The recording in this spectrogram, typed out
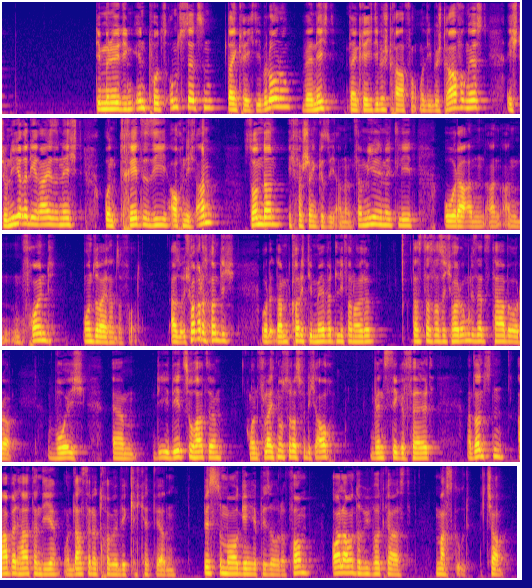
die benötigten Inputs umzusetzen, dann kriege ich die Belohnung. Wenn nicht, dann kriege ich die Bestrafung. Und die Bestrafung ist, ich storniere die Reise nicht und trete sie auch nicht an, sondern ich verschenke sie an ein Familienmitglied oder an, an, an einen Freund und so weiter und so fort. Also ich hoffe, das konnte ich, oder damit konnte ich die Mehrwert liefern heute. Das ist das, was ich heute umgesetzt habe oder wo ich ähm, die Idee zu hatte. Und vielleicht nutzt du das für dich auch, wenn es dir gefällt. Ansonsten arbeite hart an dir und lass deine Träume Wirklichkeit werden. Bis zur morgigen Episode vom All I Want to Be Podcast. Mach's gut. Ciao.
